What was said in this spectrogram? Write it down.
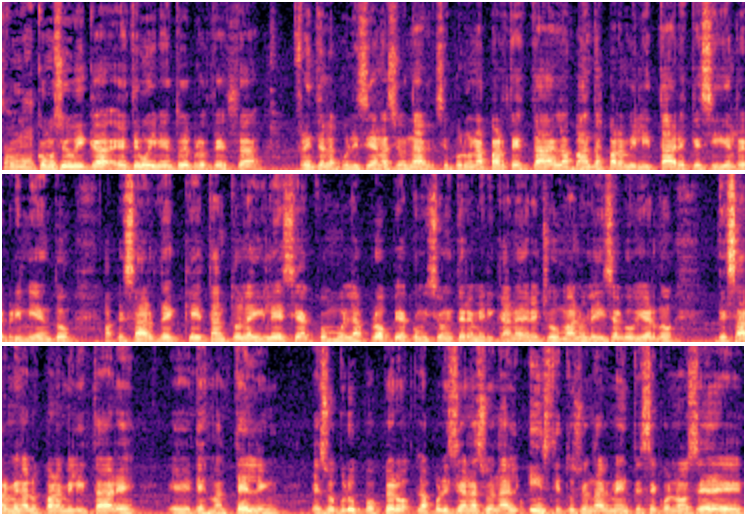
¿Cómo, ¿Cómo, se ubica este movimiento de protesta frente a la Policía Nacional. Si por una parte están las bandas paramilitares que siguen reprimiendo, a pesar de que tanto la Iglesia como la propia Comisión Interamericana de Derechos Humanos le dice al gobierno desarmen a los paramilitares, eh, desmantelen esos grupos, pero la Policía Nacional institucionalmente se conoce de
